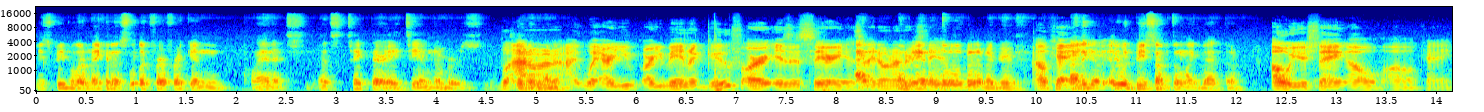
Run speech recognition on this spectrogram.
these people are making us look for freaking planets. Let's take their ATM numbers. But Take I don't their know. I, wait, are you are you being a goof or is this serious? I, don't understand. I'm being a little bit of a goof. Okay. I think it, it would be something like that though. Oh, you're saying. Oh, oh, okay.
